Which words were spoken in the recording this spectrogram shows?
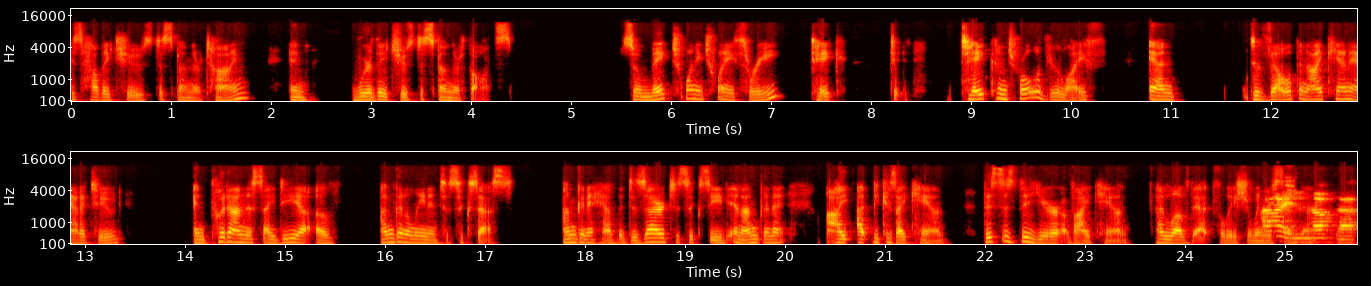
is how they choose to spend their time and where they choose to spend their thoughts. So make 2023 take t- take control of your life and develop an I can attitude and put on this idea of I'm going to lean into success. I'm going to have the desire to succeed and I'm going to I, I because I can. This is the year of I can. I love that, Felicia, when you I said that. love that.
